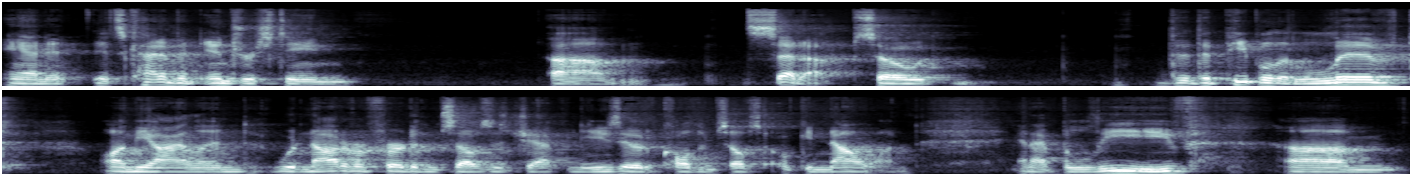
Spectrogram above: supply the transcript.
and it, it's kind of an interesting um, setup. So the, the people that lived on the island would not have referred to themselves as Japanese. They would have called themselves Okinawan. And I believe um,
